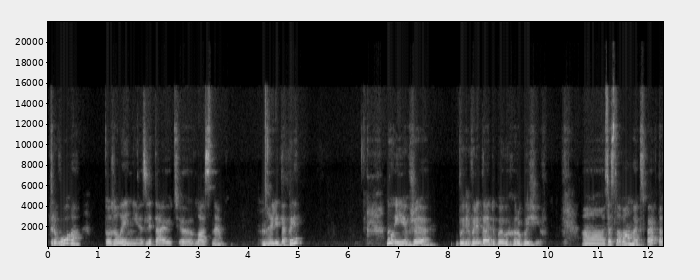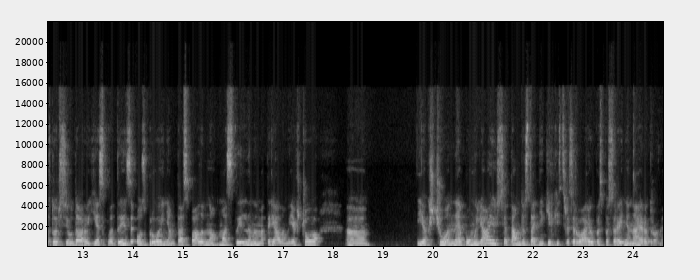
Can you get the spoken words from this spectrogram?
тривога, то з Оленії злітають е, власне літаки. Ну і вже ви- вилітають до бойових рубежів. За словами експерта, в точці удару є склади з озброєнням та з паливно-мастильними матеріалами. Якщо е, якщо не помиляюся, там достатня кількість резервуарів безпосередньо на аеродромі.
